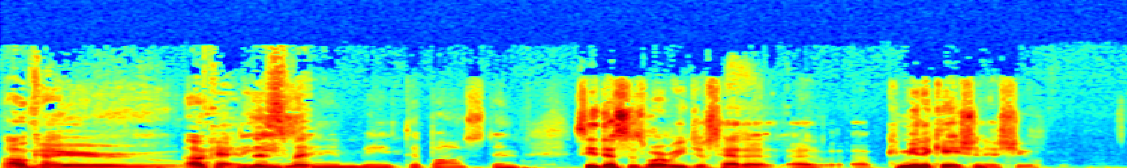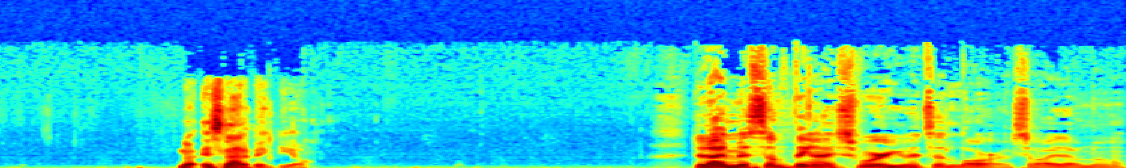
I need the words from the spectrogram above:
Okay. No. Okay, this Please may, send me to Boston. See, this is where we just had a, a, a communication issue. No, it's not a big deal. Did I miss something? I swear you had said Laura, so I don't know.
